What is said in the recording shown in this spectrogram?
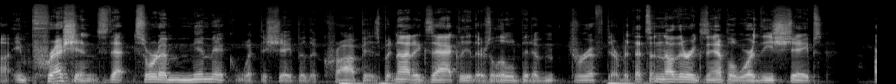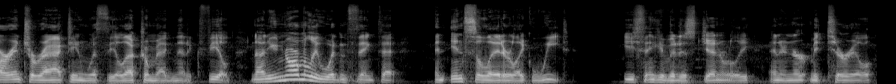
uh, impressions that sort of mimic what the shape of the crop is, but not exactly. There's a little bit of drift there, but that's another example where these shapes are interacting with the electromagnetic field. Now, you normally wouldn't think that an insulator like wheat, you think of it as generally an inert material,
